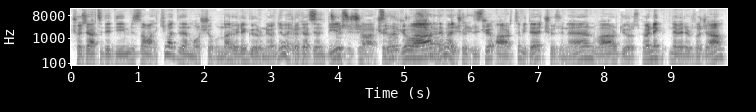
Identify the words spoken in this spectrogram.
çözelti dediğimiz zaman iki maddeden mi oluşuyor bunlar? Öyle görünüyor değil mi? Evet, Çözeltinin bir çözücü artı çözücü var değil mi? diyeceğiz. Çözücü artı bir de çözünen var diyoruz. Örnek ne veriyoruz hocam?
